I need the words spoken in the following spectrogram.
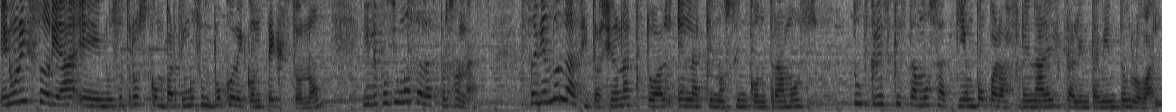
En una historia eh, nosotros compartimos un poco de contexto, ¿no? Y le pusimos a las personas, sabiendo la situación actual en la que nos encontramos, ¿tú crees que estamos a tiempo para frenar el calentamiento global?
